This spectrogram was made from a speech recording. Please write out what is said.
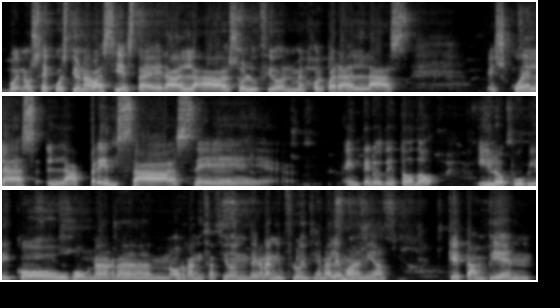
bueno, se cuestionaba si esta era la solución mejor para las escuelas, la prensa se enteró de todo y lo publicó, hubo una gran organización de gran influencia en Alemania que también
